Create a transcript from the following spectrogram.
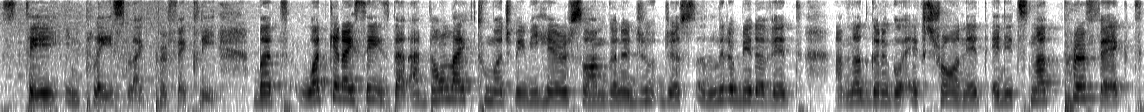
stay in place like perfectly. But what can I say is that I don't like too much baby hair so I'm gonna do just a little bit of it. I'm not gonna go extra on it and it's not perfect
